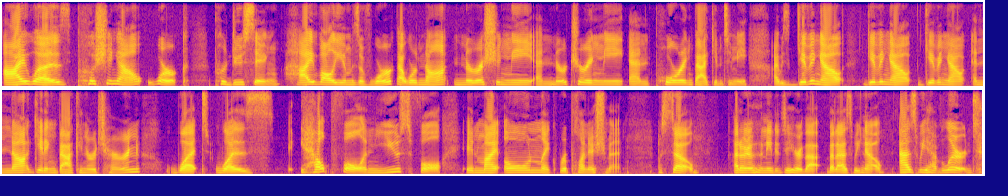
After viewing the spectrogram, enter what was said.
I was pushing out work, producing high volumes of work that were not nourishing me and nurturing me and pouring back into me. I was giving out, giving out, giving out, and not getting back in return what was helpful and useful in my own like replenishment. So, I don't know who needed to hear that, but as we know, as we have learned,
